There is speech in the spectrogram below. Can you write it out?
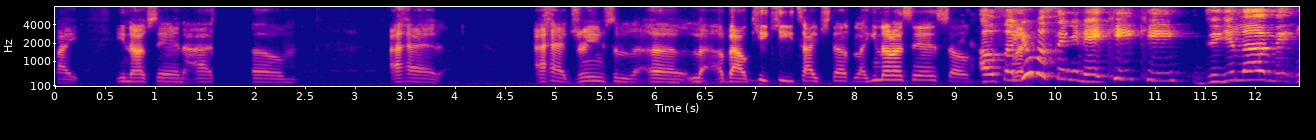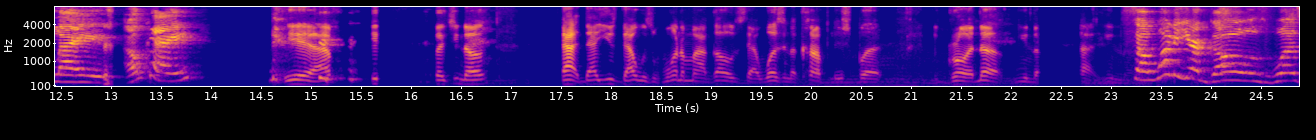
like you know, what I'm saying mm-hmm. I um, I had I had dreams uh, about Kiki type stuff, like you know what I'm saying. So oh, so but, you were singing that Kiki, do you love me? Like okay, yeah, I, but you know that that used that was one of my goals that wasn't accomplished, but growing up, you know, you know. So one of your goals was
